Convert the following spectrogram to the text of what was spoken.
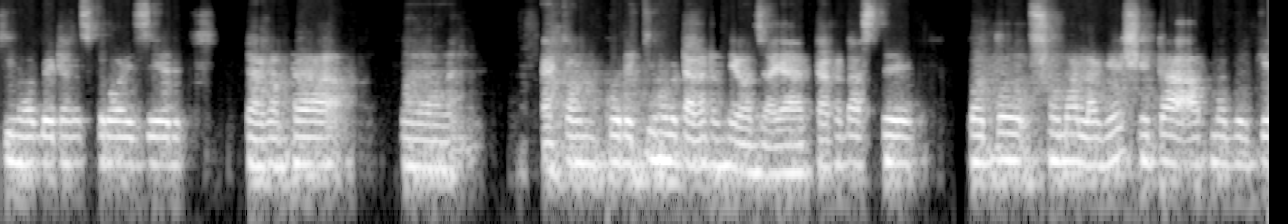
কীভাবে ট্রান্সফার ওয়াইজ এর টাকাটা অ্যাকাউন্ট করে কীভাবে টাকাটা নেওয়া যায়। আর টাকাটা আসতে কত সময় লাগে সেটা আপনাদেরকে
